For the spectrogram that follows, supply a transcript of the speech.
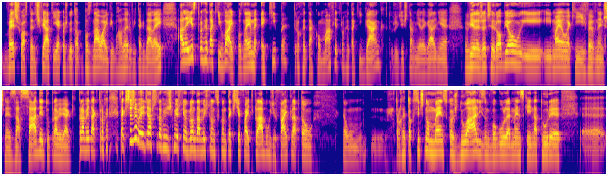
weszła w ten świat i jakoś go poznała i tych bohaterów i tak dalej, ale jest trochę taki vibe, poznajemy ekipę, trochę taką mafię, trochę taki gang, którzy gdzieś tam nielegalnie wiele rzeczy robią i, i mają jakieś wewnętrzne zasady, tu prawie jak, prawie tak trochę, tak szczerze powiedziawszy, trochę się śmiesznie ogląda myśląc w kontekście Fight Clubu, gdzie Fight Club tą tą trochę toksyczną męskość, dualizm w ogóle męskiej natury e,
